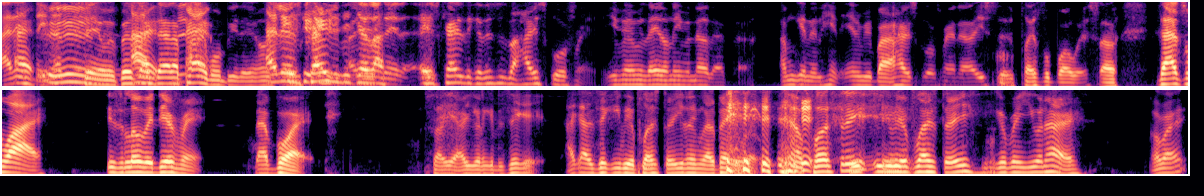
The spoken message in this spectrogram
I didn't say that. shit. If it's Hey, like that, I hey. probably won't be there. and it's crazy I because didn't I, it's crazy because this is a high school friend. You feel me? They don't even know that though. I'm getting hit interviewed by a high school friend that I used to play football with. So that's why it's a little bit different. That part. So yeah, are you gonna get the ticket? I got a ticket. You be a plus three. You don't even gotta pay for it. Plus You, three. you can be a plus three. You can bring you and her. All right.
